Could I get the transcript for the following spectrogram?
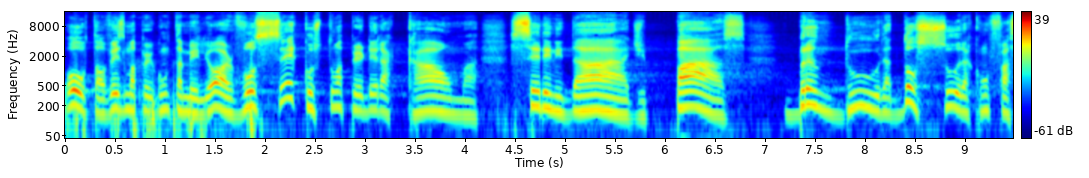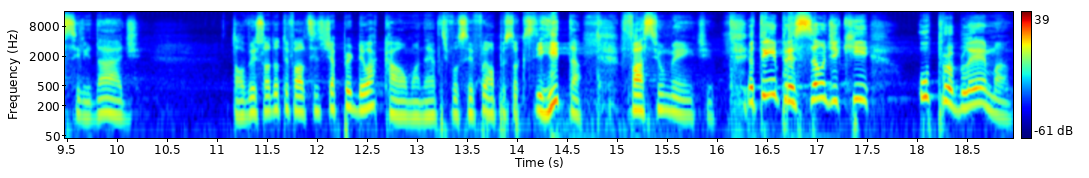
Ou talvez uma pergunta melhor: você costuma perder a calma, serenidade, paz, brandura, doçura com facilidade? Talvez só de eu ter falado assim, você já perdeu a calma, né? Se você foi uma pessoa que se irrita facilmente. Eu tenho a impressão de que o problema,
